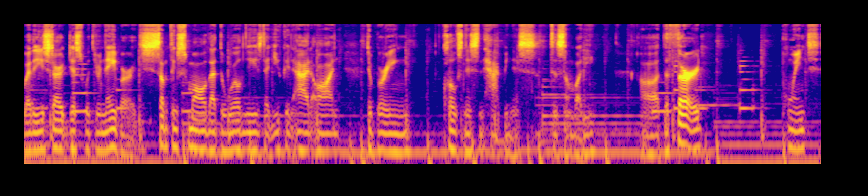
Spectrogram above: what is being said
whether you start just with your neighbor. It's something small that the world needs that you can add on to bring closeness and happiness to somebody. Uh, the third point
